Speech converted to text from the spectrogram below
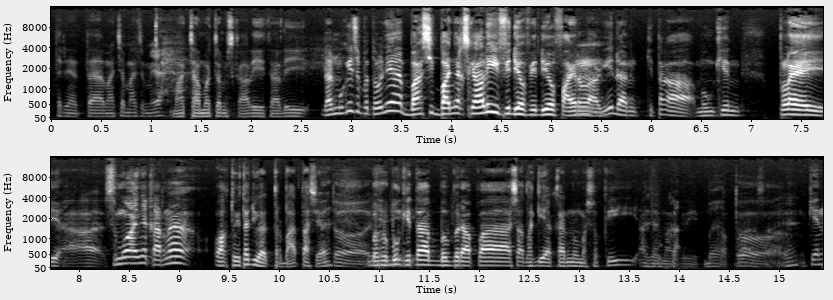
ternyata macam-macam ya. Macam-macam sekali tadi. Dan mungkin sebetulnya masih banyak sekali video-video viral Hmm. lagi dan kita nggak mungkin play uh, semuanya karena waktu kita juga terbatas ya. Betul, Berhubung kita beberapa saat lagi akan memasuki azan maghrib. Betul. puasa, ya. Mungkin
